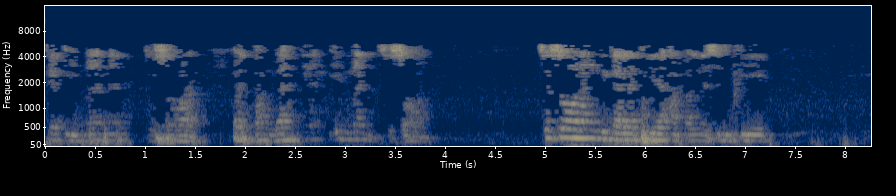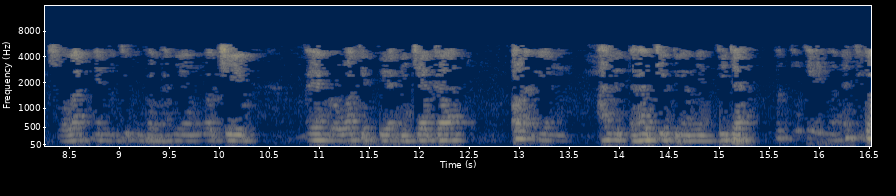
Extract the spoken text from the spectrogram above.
keimanan seseorang. Bertambahnya iman seseorang. Seseorang dikala dia amalnya sedikit sholatnya mungkin bukan hanya yang wajib yang rawatib tidak dijaga orang yang ahli tahajud dengan yang tidak tentu keimanannya juga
